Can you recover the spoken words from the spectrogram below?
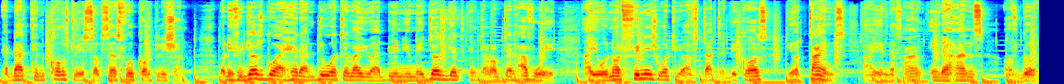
that that thing comes to a successful completion. But if you just go ahead and do whatever you are doing, you may just get interrupted halfway and you will not finish what you have started because your times are in the, hand, in the hands of God.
